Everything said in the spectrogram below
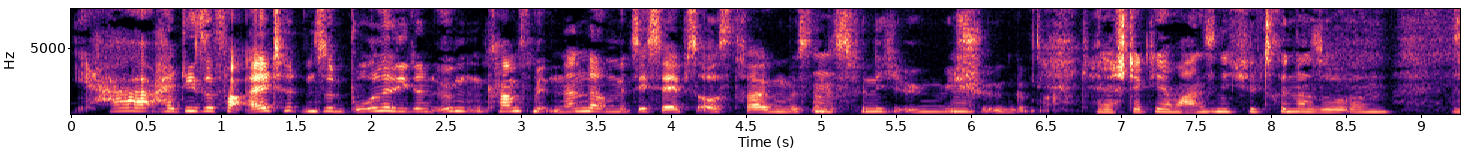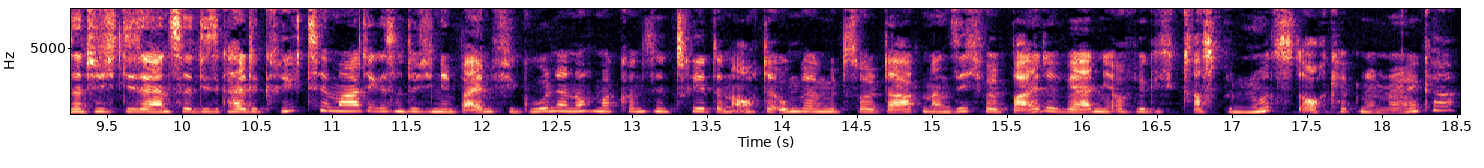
ja, halt diese veralteten Symbole, die dann irgendeinen Kampf miteinander und mit sich selbst austragen müssen. Und Mhm. das finde ich irgendwie Mhm. schön gemacht. Ja, da steckt ja wahnsinnig viel drin. Also ähm, das ist natürlich diese ganze, diese kalte Krieg-Thematik ist natürlich in den beiden Figuren dann nochmal konzentriert. Dann auch der Umgang mit Soldaten an sich, weil beide werden ja auch wirklich krass benutzt. Auch Captain America.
